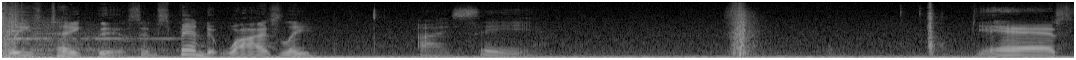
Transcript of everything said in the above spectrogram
Please take this and spend it wisely. I see. Yes,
